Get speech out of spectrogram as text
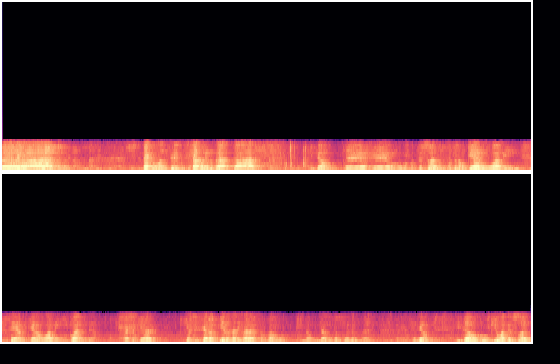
Ah, Você está você, você tá olhando para Tá. Então, é, é, a pessoa, no fundo, não quer um homem sincero, quer um homem que goste dela. Essa que é, que é sincero apenas a declaração do amor, não das outras coisas não. Entendeu? Então, o que uma pessoa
